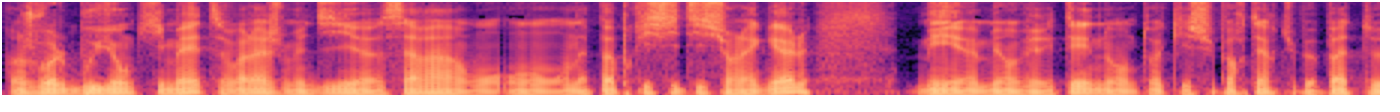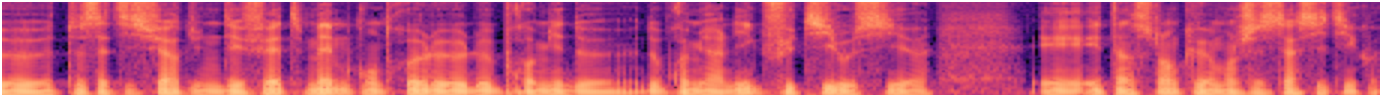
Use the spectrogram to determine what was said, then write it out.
Quand je vois le bouillon qu'ils mettent, voilà, je me dis, euh, ça va, on n'a pas pris City sur la gueule. Mais, euh, mais en vérité, non, toi qui es supporter, tu peux pas te, te satisfaire d'une défaite, même contre le, le premier de, de première ligue, fut-il aussi euh, étincelant que Manchester City, quoi.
